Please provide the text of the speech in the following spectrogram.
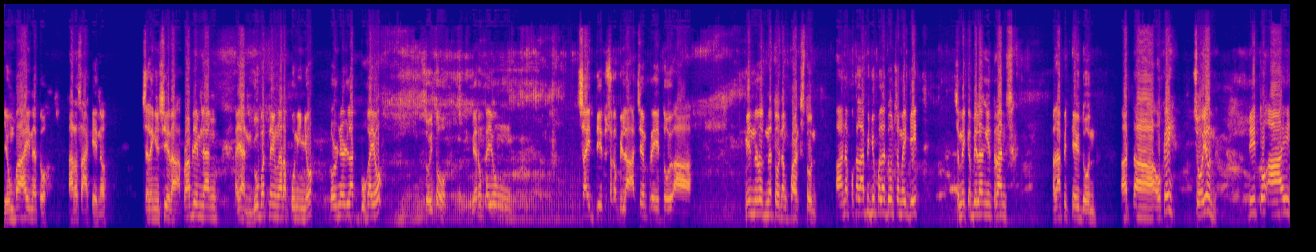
Yung bahay na to, para sa akin, no? Isa lang yung sira. Problem lang, ayan, gubat na yung harap po ninyo. Corner lot po kayo. So ito, meron kayong side dito sa kabila. At syempre ito, ah, main road na to ng Parkstone. Ah, napakalapit nyo pala doon sa may gate, sa may kabilang entrance. Malapit kayo doon. At ah, okay, so yun. Dito ay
